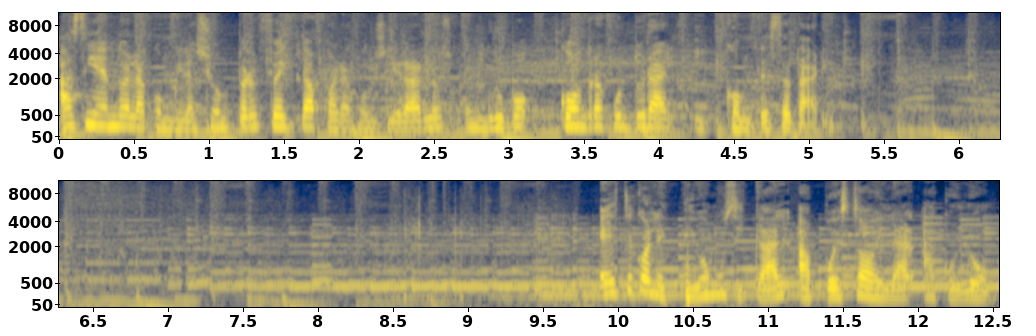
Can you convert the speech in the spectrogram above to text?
haciendo la combinación perfecta para considerarlos un grupo contracultural y contestatario. Este colectivo musical ha puesto a bailar a Colombia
